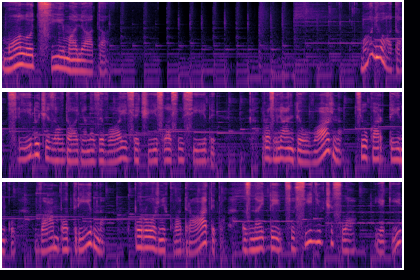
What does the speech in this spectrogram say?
Молодці малята. Малята, слідуче завдання називається числа сусіди. Розгляньте уважно цю картинку. Вам потрібно в порожніх квадратиках знайти сусідів числа, які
